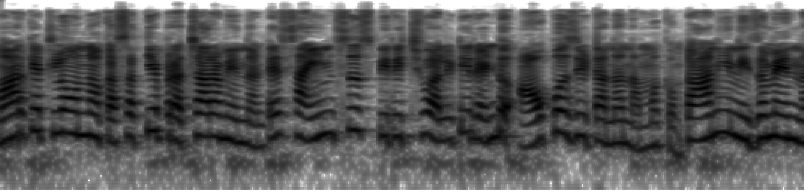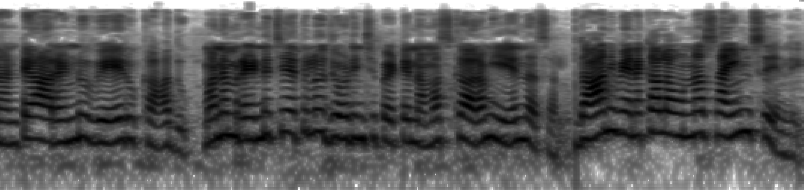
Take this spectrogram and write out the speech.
మార్కెట్లో ఉన్న ఒక సత్య ప్రచారం ఏంటంటే సైన్స్ స్పిరిచువాలిటీ రెండు ఆపోజిట్ అన్న నమ్మకం. కానీ నిజం ఏంటంటే ఆ రెండు వేరు కాదు. మనం రెండు చేతులు జోడించి పెట్టే నమస్కారం ఏంది అసలు దాని వెనకాల ఉన్న సైన్స్ ఏంది?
